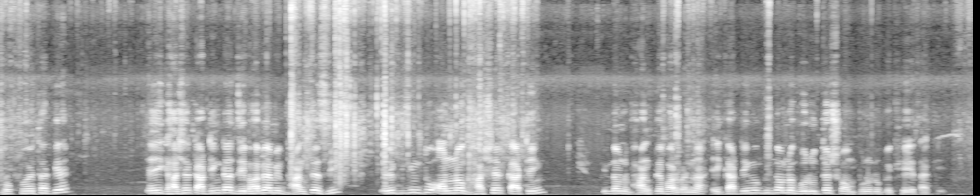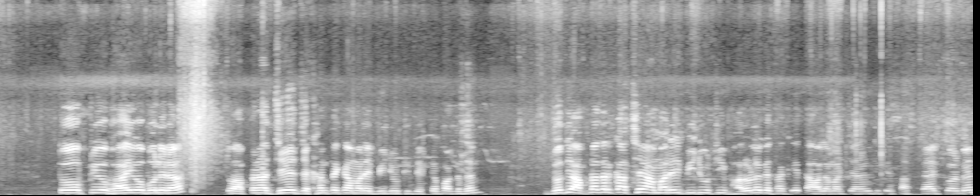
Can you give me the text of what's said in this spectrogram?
ঝোপ হয়ে থাকে। এই ঘাসের কাটিংটা যেভাবে আমি ভাঙতেছি, এরকম কিন্তু অন্য ঘাসের কাটিং কিন্তু আপনি ভাঙতে পারবেন না। এই কাটিংও কিন্তু আমরা গরুতে সম্পূর্ণরূপে খেয়ে থাকি। তো প্রিয় ভাই ও বোনেরা, তো আপনারা যে যেখান থেকে আমার এই ভিডিওটি দেখতে পারতেছেন যদি আপনাদের কাছে আমার এই ভিডিওটি ভালো লেগে থাকে, তাহলে আমার চ্যানেলটিকে সাবস্ক্রাইব করবেন।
